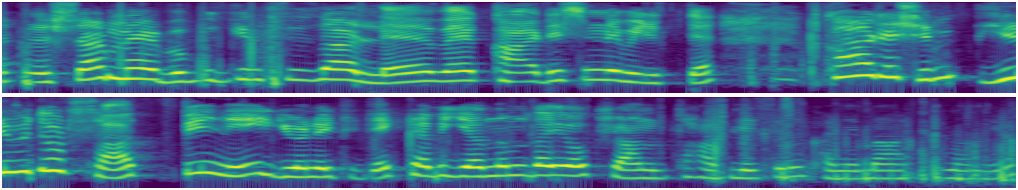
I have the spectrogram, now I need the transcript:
arkadaşlar merhaba. Bugün sizlerle ve kardeşimle birlikte. Kardeşim 24 saat beni yönetecek. Tabi yanımda yok şu anda tabletim kanemi hatırlamıyor.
